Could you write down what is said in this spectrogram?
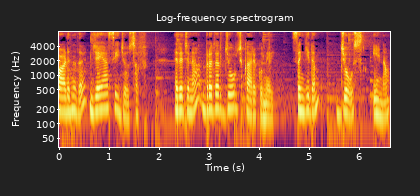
പാടുന്നത് ജയാസി ജോസഫ്. രചന ബ്രദർ ജോർജ് കാരക്കുന്നേൽ. സംഗീതം ജോസ് ഈണം.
